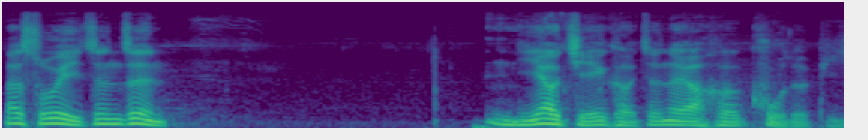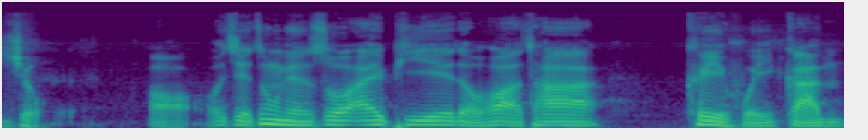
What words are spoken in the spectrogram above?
那所以真正你要解渴，真的要喝苦的啤酒哦。而且重点说 IPA 的话，它可以回甘，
